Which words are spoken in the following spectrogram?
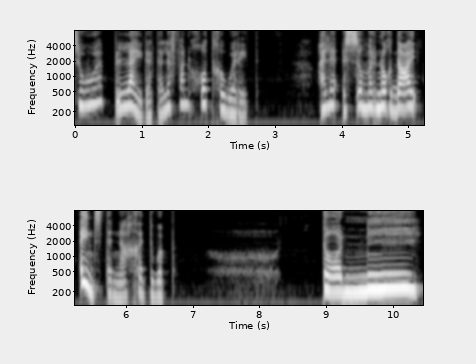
so bly dat hulle van God gehoor het. Hulle is sommer nog daai einste nag gedoop. Dannie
